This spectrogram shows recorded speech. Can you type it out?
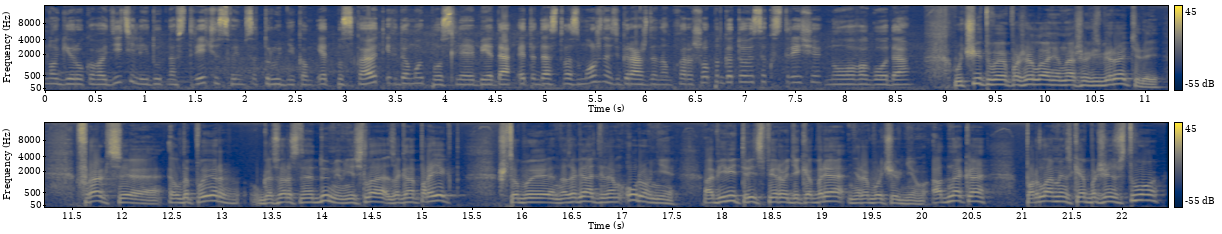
многие руководители идут навстречу своим сотрудникам и отпускают их домой после обеда. Это даст возможность гражданам хорошо подготовиться к встрече Нового года. Учитывая пожелания наших избирателей, фракция ЛДПР в Государственной Думе внесла законопроект, чтобы на законодательном уровне объявить 31 1 декабря нерабочим днем. Однако парламентское большинство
